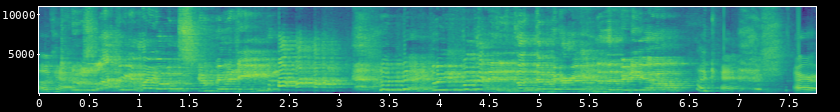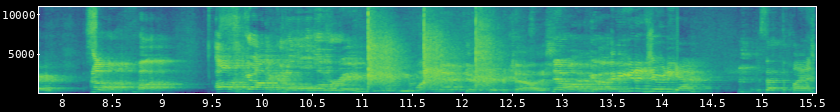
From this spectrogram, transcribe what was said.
Okay. laughing at my own stupidity. okay. Please put that in at the very end of the video. Okay. Alright. So, Oh, fuck. Oh, God, I got it all over me. Do you want a napkin or a paper towel or something? No, I'm good. are you gonna do it again? Is that the plan?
